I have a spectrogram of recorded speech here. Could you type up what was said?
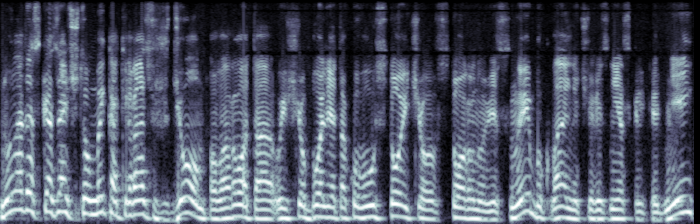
Ну, надо сказать, что мы как раз ждем поворота еще более такого устойчивого в сторону весны, буквально через несколько дней.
